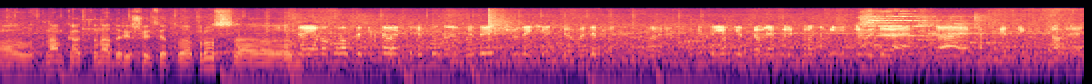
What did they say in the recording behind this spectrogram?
А, вот Нам как-то надо решить этот вопрос. А, Да, я могу вам продиктовать телефон МВД, дежурной части МВД. Явки отправляем в электронном виде, не выбираем. Да, я конкретно их отправляю.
